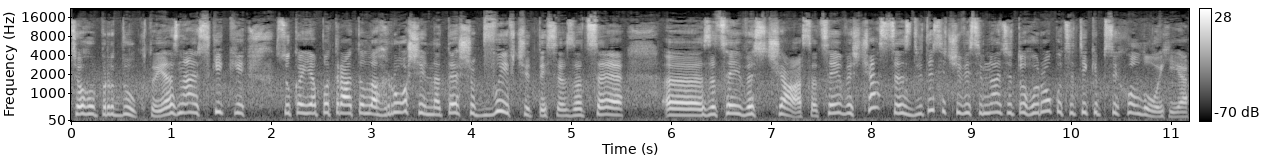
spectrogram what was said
цього продукту. Я знаю, скільки сука я потратила грошей на те, щоб вивчитися за це е, за цей весь час. А цей весь час це з 2018 року. Це тільки психологія.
